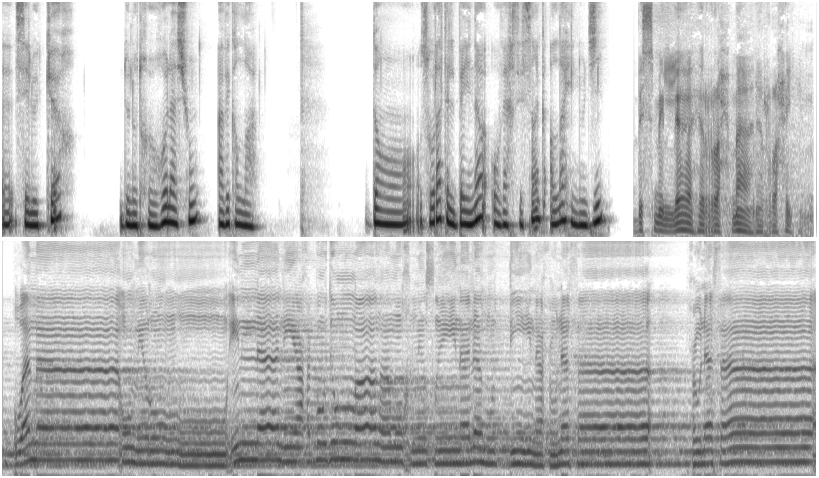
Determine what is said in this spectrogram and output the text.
euh, c'est le cœur de notre relation avec Allah. Dans Surat al-Bayna, au verset 5, Allah il nous dit وما أمروا إلا ليعبدوا الله مخلصين له الدين حنفاء حنفاء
